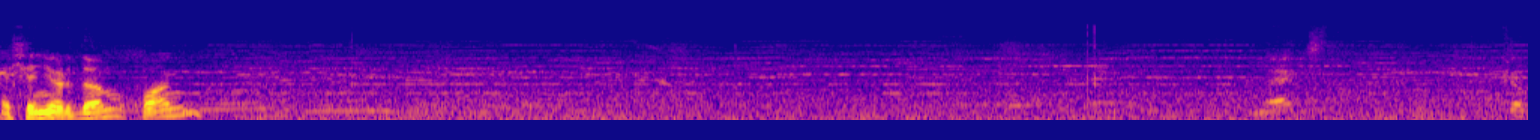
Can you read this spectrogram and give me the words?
El señor Dom, Juan. Next, come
